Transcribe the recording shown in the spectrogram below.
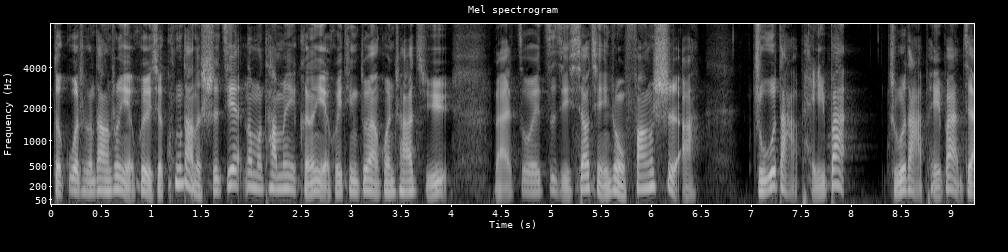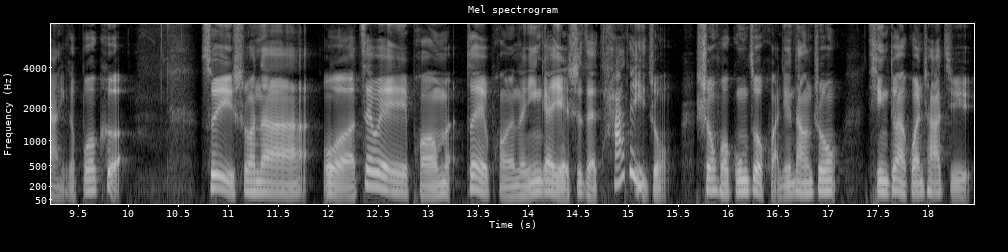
的过程当中也会有些空档的时间，那么他们也可能也会听对外观察局来作为自己消遣一种方式啊，主打陪伴，主打陪伴这样一个播客。所以说呢，我这位朋友们，这位朋友呢，应该也是在他的一种生活工作环境当中听段观察局，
